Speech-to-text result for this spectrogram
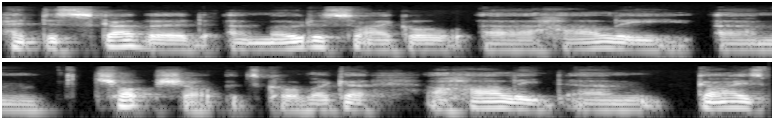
had discovered a motorcycle uh, Harley um, chop shop. It's called like a, a Harley um, guys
